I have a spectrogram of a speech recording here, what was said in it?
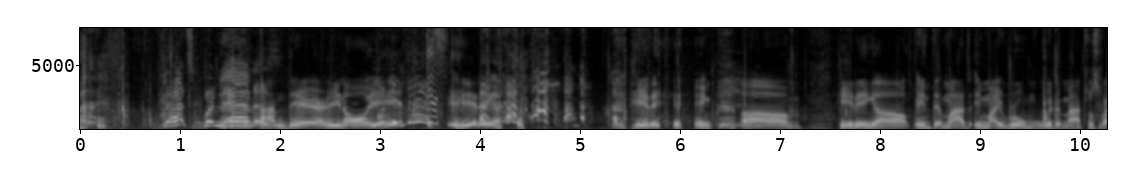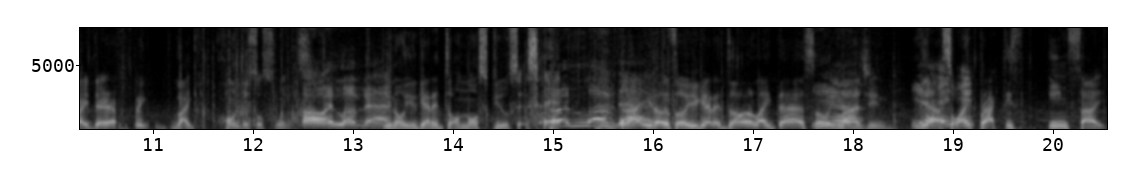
That's bananas. I'm there, you know, hitting, hitting, hitting, um, hitting uh, in the mat in my room with the mattress right there, like hundreds of swings. oh, I love that. You know, you get it done, no excuses. I love that. right? You know, so you get it done like that. So Yeah. imagine. Yeah, and- so I and- practice inside.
